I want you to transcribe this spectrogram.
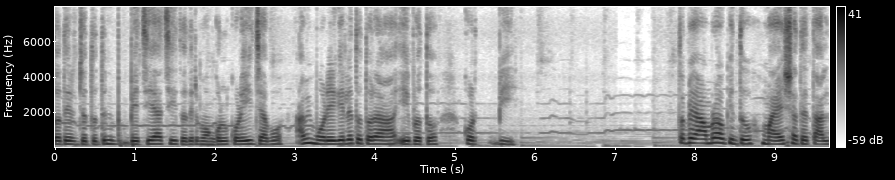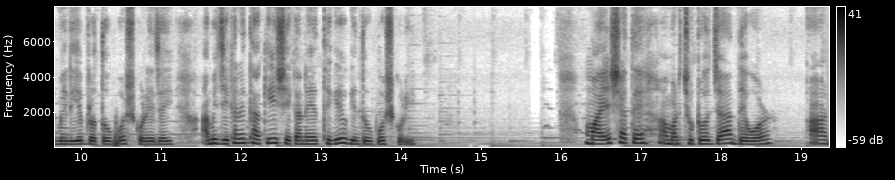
তোদের যতদিন বেঁচে আছি, তোদের মঙ্গল করেই যাব। আমি মরে গেলে তো তোরা এই ব্রত করবি। তবে আমরাও কিন্তু মায়ের সাথে তাল মিলিয়ে ব্রত উপোস করে যাই। আমি যেখানে থাকি, সেখানে থেকেও কিন্তু উপোস করি। মায়ের সাথে আমার ছোট যা দেওর আর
